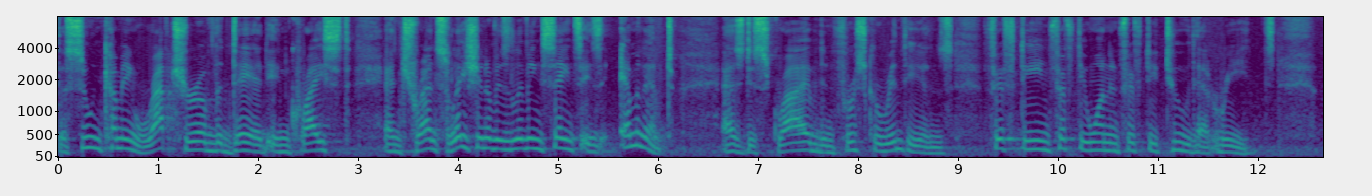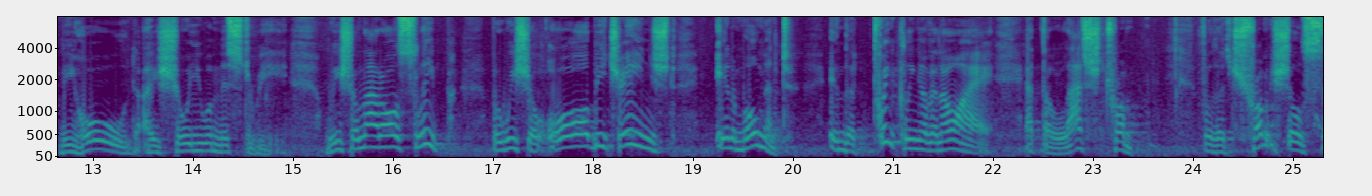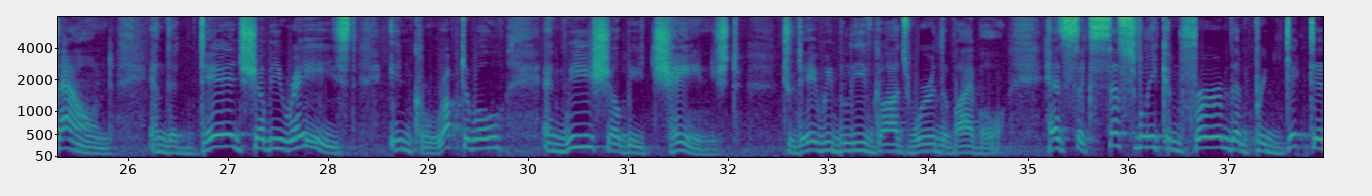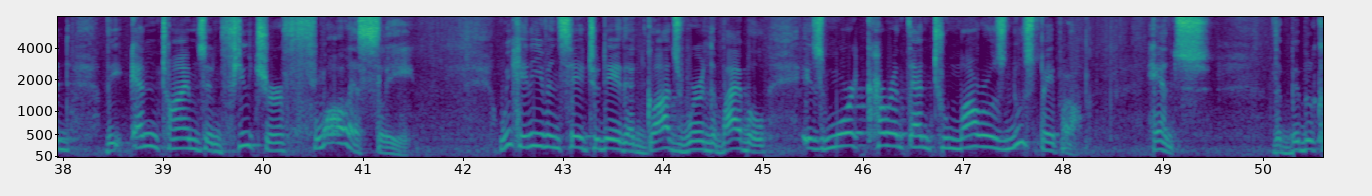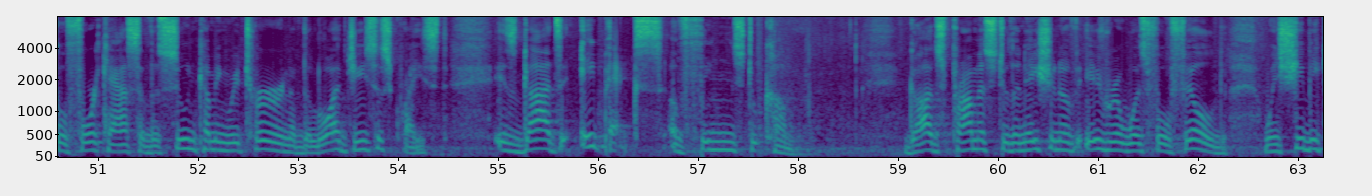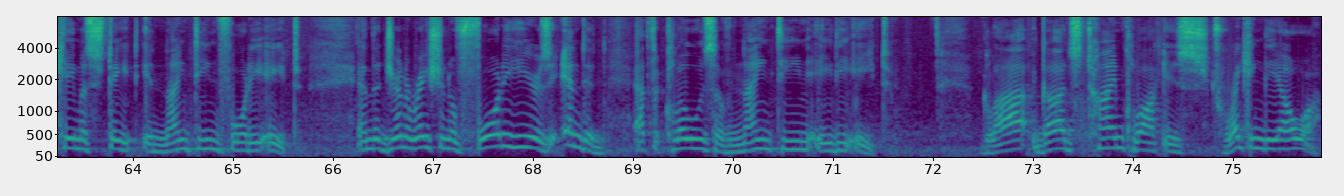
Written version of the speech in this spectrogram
the soon coming rapture of the dead in Christ and translation of his living saints is imminent as described in 1 Corinthians 15 51 and 52 that reads Behold, I show you a mystery. We shall not all sleep, but we shall all be changed in a moment, in the twinkling of an eye, at the last trump. For the trump shall sound, and the dead shall be raised incorruptible, and we shall be changed. Today, we believe God's Word, the Bible, has successfully confirmed and predicted the end times and future flawlessly. We can even say today that God's Word, the Bible, is more current than tomorrow's newspaper. Hence, the biblical forecast of the soon coming return of the Lord Jesus Christ is God's apex of things to come. God's promise to the nation of Israel was fulfilled when she became a state in 1948, and the generation of 40 years ended at the close of 1988. God's time clock is striking the hour.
